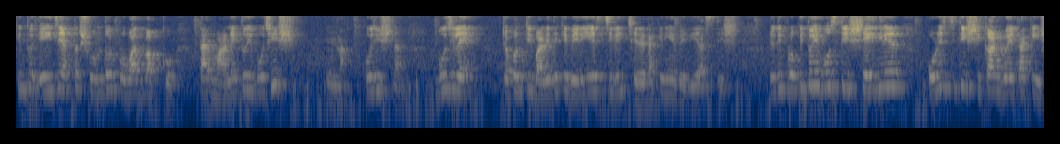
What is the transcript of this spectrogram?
কিন্তু এই যে একটা সুন্দর প্রবাদ বাক্য, তার মানে তুই বুঝিস? না বুঝিস না। বুঝলে যখন তুই বাড়ি থেকে বেরিয়ে এসেছিলি, ছেলেটাকে নিয়ে বেরিয়ে আসতিস। যদি প্রকৃতই বুঝতিস, সেই দিনের পরিস্থিতির শিকার হয়ে থাকিস।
